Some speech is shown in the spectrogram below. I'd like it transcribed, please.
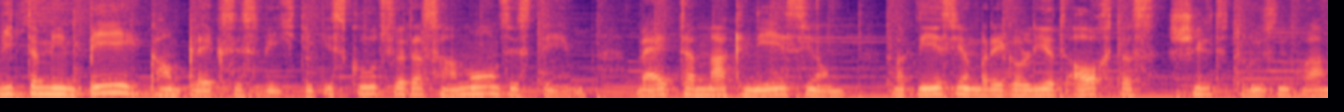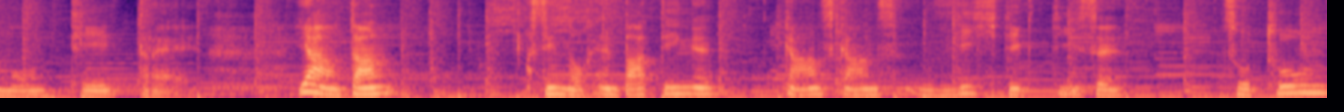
Vitamin B-Komplex ist wichtig, ist gut für das Hormonsystem. Weiter Magnesium. Magnesium reguliert auch das Schilddrüsenhormon T3. Ja, und dann sind noch ein paar Dinge ganz, ganz wichtig, diese zu tun,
